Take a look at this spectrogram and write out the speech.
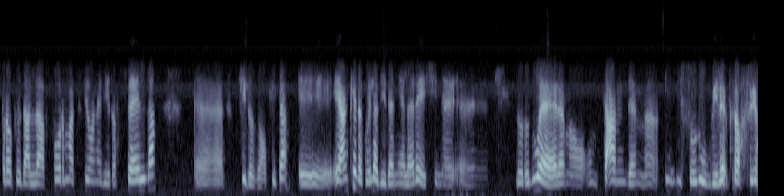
proprio dalla formazione di Rossella eh, filosofica e, e, anche da quella di Daniela Recine. Loro due erano un tandem indissolubile proprio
